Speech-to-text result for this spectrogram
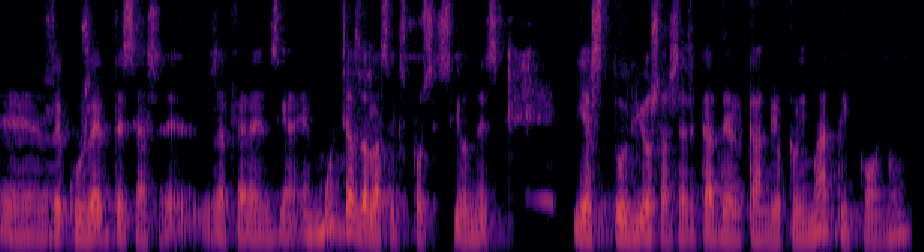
eh, recurrente se hace referencia en muchas de las exposiciones y estudios acerca del cambio climático, ¿no?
